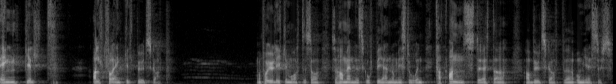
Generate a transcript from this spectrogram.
enkelt, altfor enkelt budskap. Og På ulike måter så, så har mennesket opp igjennom historien tatt anstøt av, av budskapet om Jesus.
